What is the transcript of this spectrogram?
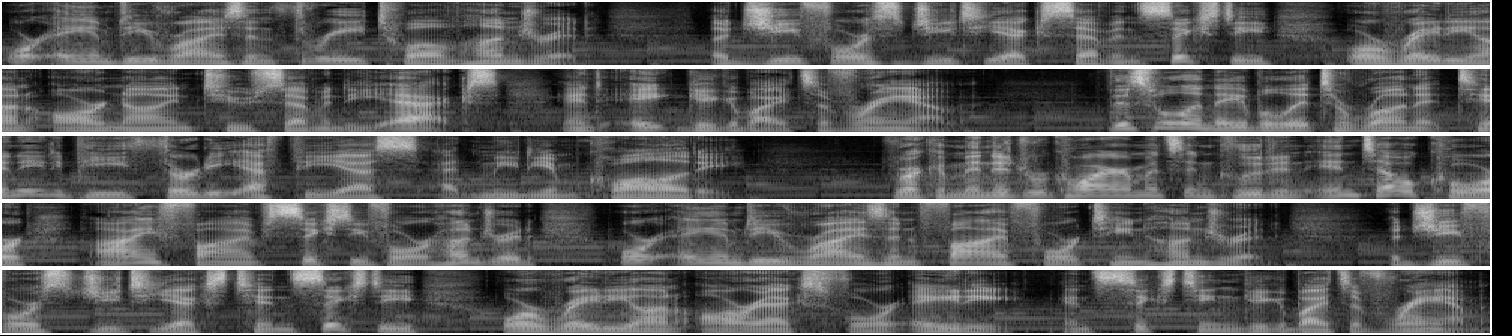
or AMD Ryzen 3 1200, a GeForce GTX 760 or Radeon R9 270X, and 8GB of RAM. This will enable it to run at 1080p 30fps at medium quality. Recommended requirements include an Intel Core i5-6400 or AMD Ryzen 5 1400, a GeForce GTX 1060 or Radeon RX 480, and 16GB of RAM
